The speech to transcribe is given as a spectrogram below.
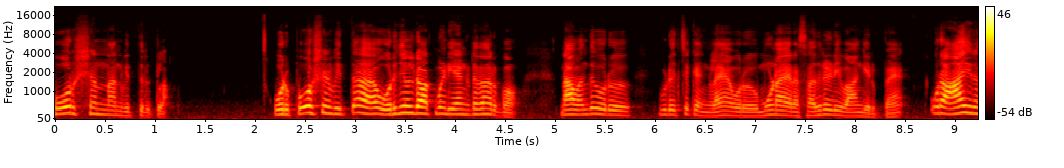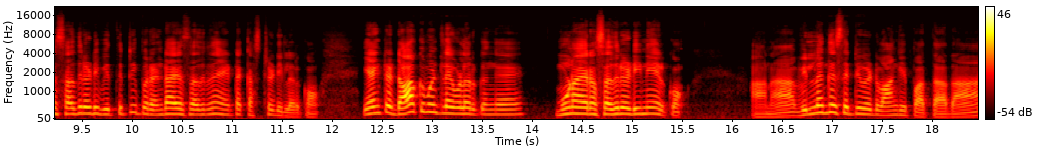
போர்ஷன் நான் விற்றுருக்கலாம் ஒரு போர்ஷன் விற்றா ஒரிஜினல் டாக்குமெண்ட் என்கிட்ட தான் இருக்கும். நான் வந்து ஒரு இப்படி வச்சுக்கோங்களேன் ஒரு மூணாயிரம் சதுரடி வாங்கியிருப்பேன். ஒரு ஆயிரம் சதுரடி விற்றுட்டு இப்போ ரெண்டாயிரம் சதுரடி தான் என்கிட்ட கஸ்டடியில் இருக்கும். என்கிட்ட டாக்குமெண்ட்டில் எவ்வளோ இருக்குங்க? மூணாயிரம் சதுரடினே இருக்கும். ஆனால் வில்லங்க சர்டிஃபிகேட் வாங்கி பார்த்தா தான்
